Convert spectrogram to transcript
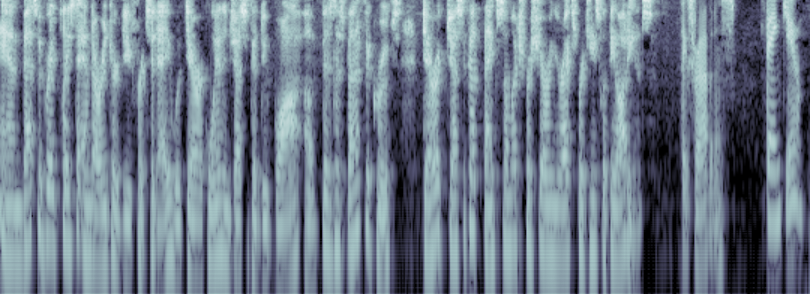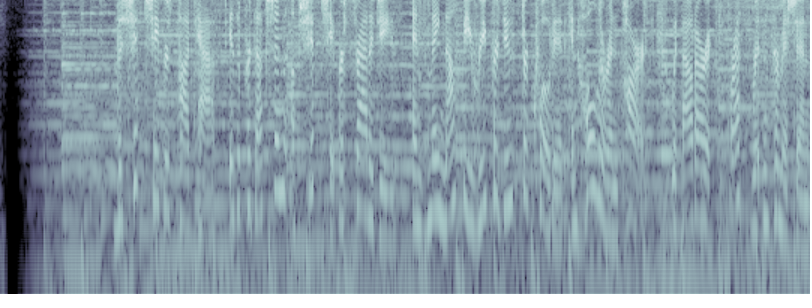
And that's a great place to end our interview for today with Derek Winn and Jessica Du Bois of Business Benefit Groups. Derek, Jessica, thanks so much for sharing your expertise with the audience. Thanks for having us. Thank you. The Shift Shapers podcast is a production of Shift Shaper Strategies and may not be reproduced or quoted in whole or in part without our express written permission.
